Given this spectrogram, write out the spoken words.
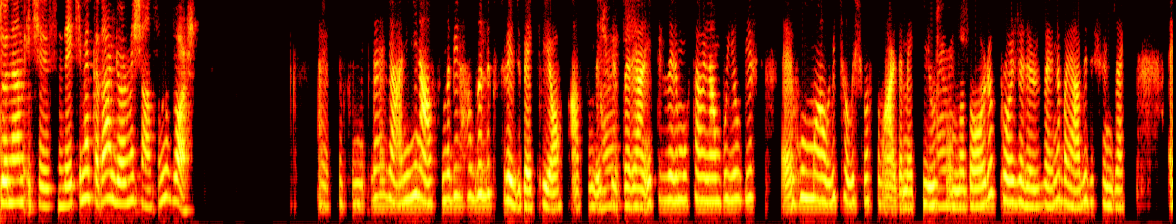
dönem içerisinde kime kadar görme şansımız var. Evet kesinlikle. Yani yine aslında bir hazırlık süreci bekliyor aslında ikizleri. Evet. Yani ikizleri muhtemelen bu yıl bir e, hummalı bir çalışması var demek ki yıl evet. sonuna doğru. Projeler üzerine bayağı bir düşünecek. E,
